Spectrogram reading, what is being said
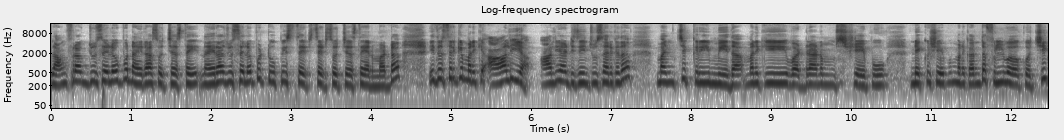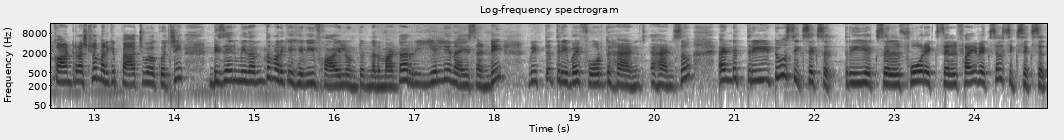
లాంగ్ ఫ్రాక్ చూసేలోపు నైరాస్ వచ్చేస్తాయి నైరా చూసేలోపు టూ పీస్ సెట్ సెట్స్ వచ్చేస్తాయి అనమాట ఇది వచ్చరికి మనకి ఆలియా ఆలియా డిజైన్ చూసారు కదా? మంచి క్రీమ్ మీద మనకి వడ్రాణం షేపు నెక్ షేపు మనకి అంతా ఫుల్ వర్క్ వచ్చి కాంట్రాస్ట్లో మనకి ప్యాచ్ వర్క్ వచ్చి డిజైన్ మీద అంతా మనకి హెవీ ఫాయిల్ ఉంటుందన్నమాట. రియల్లీ నైస్ అండి. With three by fourth hands hands and three to six XL three XL four XL five XL six XL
